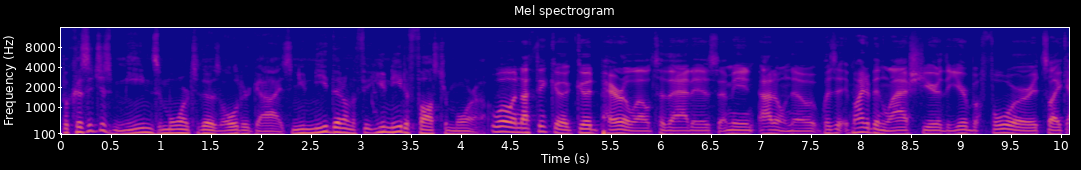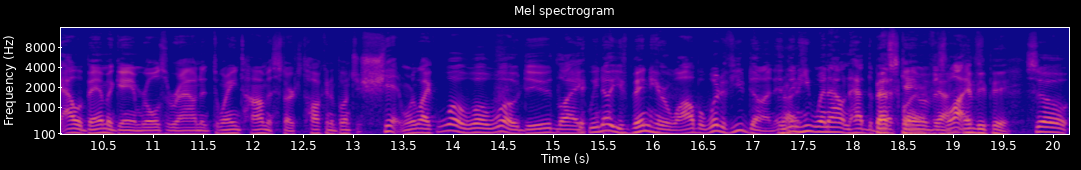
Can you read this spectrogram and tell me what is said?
because it just means more to those older guys, and you need that on the field. You need a Foster Moreau. Well, and I think a good parallel to that is, I mean, I don't know, was it might have been last year, the year before. It's like Alabama game rolls around and Dwayne Thomas starts talking a bunch of shit, and we're like, whoa, whoa, whoa, dude! Like we know you've been here a while, but what have you done? And right. then he went out and had the best, best game of his yeah, life, MVP. So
